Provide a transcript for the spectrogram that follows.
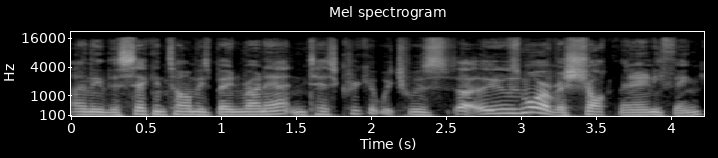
only the second time he's been run out in Test cricket, which was uh, it was more of a shock than anything.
